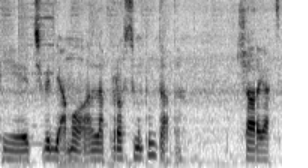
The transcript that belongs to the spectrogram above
E ci vediamo alla prossima puntata. Ciao ragazzi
